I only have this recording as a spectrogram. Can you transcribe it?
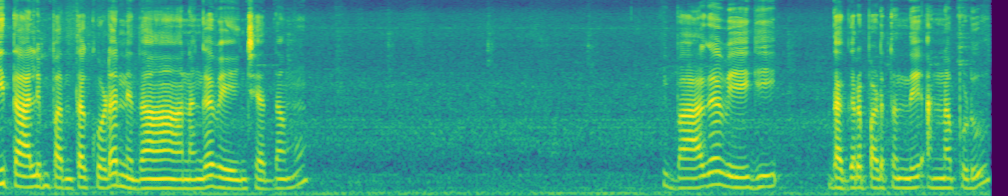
ఈ తాలింపు అంతా కూడా నిదానంగా వేయించేద్దాము. బాగా వేగి దగ్గర పడుతుంది అన్నప్పుడు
